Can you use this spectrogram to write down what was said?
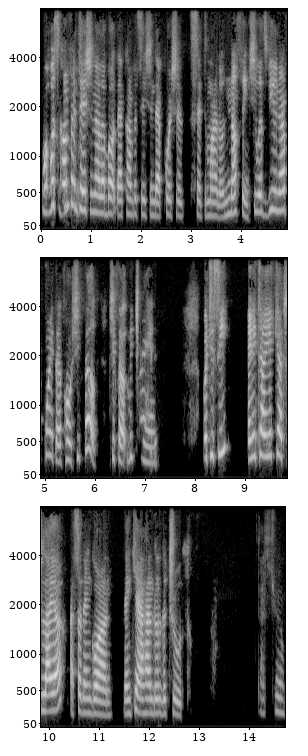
What was confrontational about that conversation that Porsha said to Marlo? Nothing. She was viewing her point of how she felt. She felt Yeah, betrayed. But you see, anytime you catch liar, I saw them go on. They can't handle the truth. that's true.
